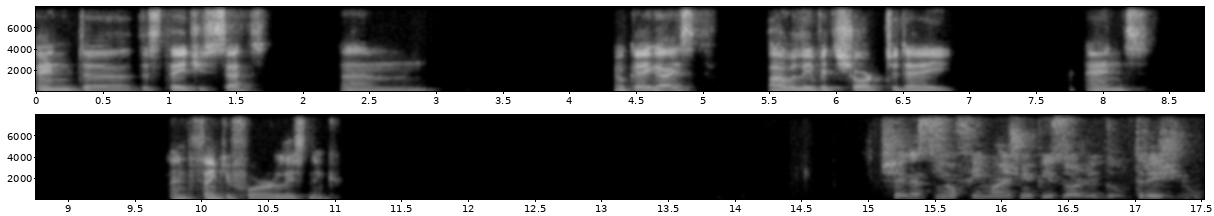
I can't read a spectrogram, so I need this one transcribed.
and uh, the stage is set. Um, okay, guys, I will leave it short today, and and thank you for listening. Chega assim ao fim mais um episódio do 3 de 1.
